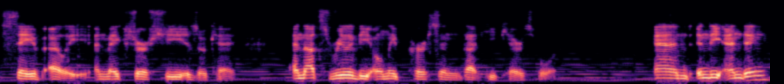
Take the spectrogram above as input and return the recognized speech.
save Ellie and make sure she is okay. And that's really the only person that he cares for. And in the ending,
